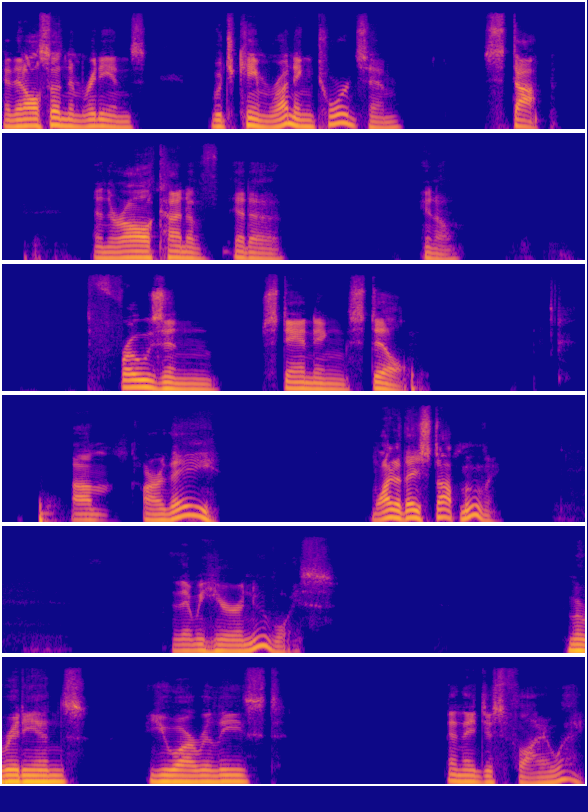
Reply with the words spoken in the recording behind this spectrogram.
and then all of a sudden the Meridians, which came running towards him, stop. And they're all kind of at a, you know, frozen, standing still. Um, are they? Why do they stop moving? And then we hear a new voice. Meridians, you are released and they just fly away.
